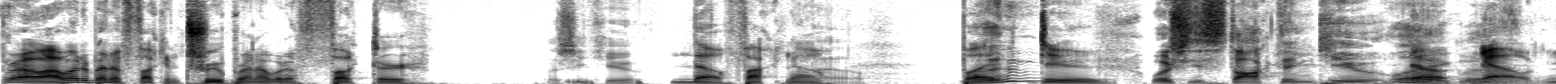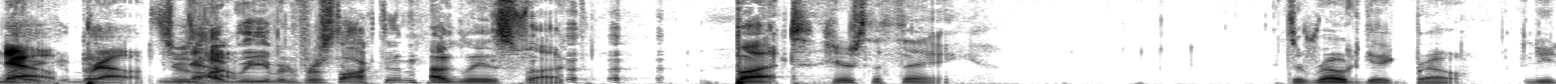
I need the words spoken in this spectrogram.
Bro, I would have been a fucking trooper, and I would have fucked her. Was she cute? No, fuck no. No. But dude, Was she Stockton cute? No, Like, was- no, no, like, bro, She was no. ugly even for Stockton. ugly as fuck. But here's the thing. It's a road gig, bro. You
